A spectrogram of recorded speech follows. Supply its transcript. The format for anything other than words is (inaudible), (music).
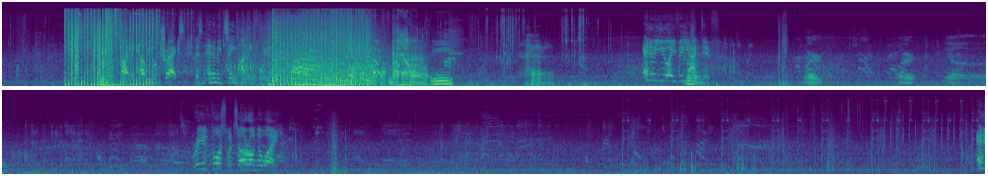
Cover your tracks. There's an enemy team hunting for you. My bad, my bad. Oh, E. Enemy UAV (laughs) active. Word. Word. Yeah. Reinforcements are on the way.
